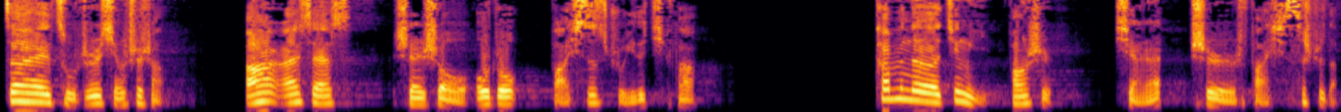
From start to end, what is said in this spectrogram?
在组织形式上，RSS 深受欧洲法西斯主义的启发。他们的敬礼方式显然是法西斯式的：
